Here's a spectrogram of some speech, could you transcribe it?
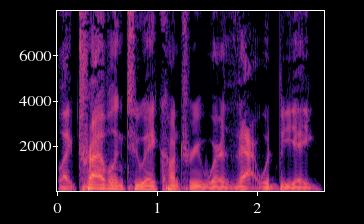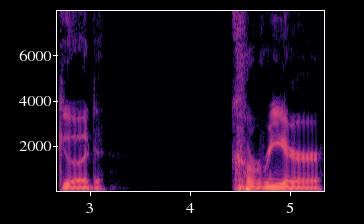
like traveling to a country where that would be a good career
